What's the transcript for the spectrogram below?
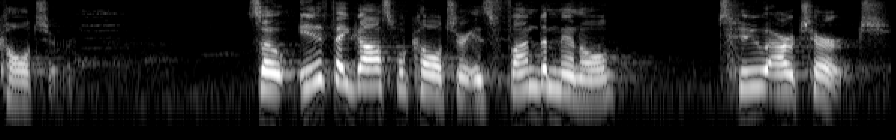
culture. So, if a gospel culture is fundamental to our church,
